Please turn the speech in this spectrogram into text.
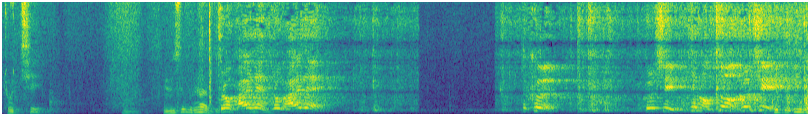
좋지. 연습을 해야지. 들어가야 돼, 들어가야 돼. 태클. 그렇지, 밑에는 없어. 그렇지. 근데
